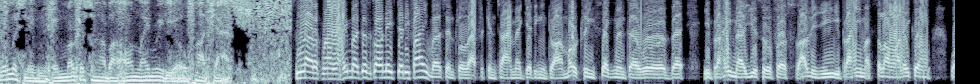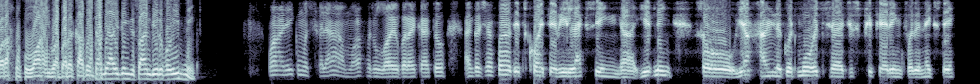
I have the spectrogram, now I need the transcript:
You're listening to Marcus Sahaba Online Radio Podcast. Bismillah ar-Rahman. Just gone 8.35 uh, Central African time. Uh, getting into our motoring segment uh, with uh, Ebrahim uh, Yusuf uh, Salajee. Ebrahim, assalamu alaikum wa rahmatullahi wa barakatuh. Tell me how you doing this fine, beautiful evening. Wa alaikum assalam wa rahmatullahi wa barakatuh. Uncle Shaafat, it's quite a relaxing uh, evening. So, yeah, I'm in a good mood, uh, just preparing for the next day.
